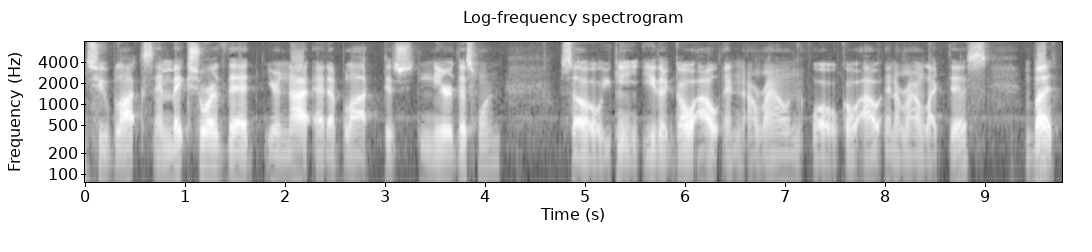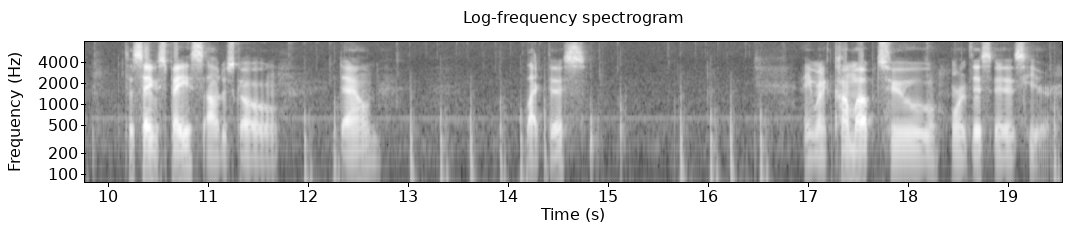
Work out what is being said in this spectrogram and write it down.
two blocks and make sure that you're not at a block this near this one. So you can either go out and around, well, go out and around like this. But to save space, I'll just go down like this. And you want to come up to where this is here.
